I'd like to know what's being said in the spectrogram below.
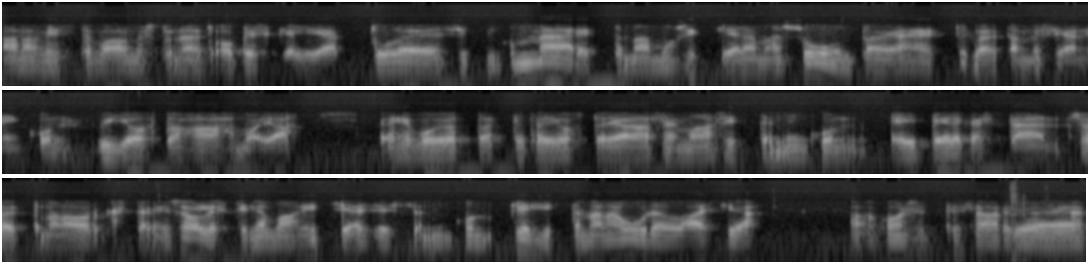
Anavista valmistuneet opiskelijat tulee sitten niin määrittämään musiikkielämän suuntaan ja he tulee tämmöisiä niin kuin johtohahmoja he voi ottaa tätä johtaja-asemaa sitten niin kuin, ei pelkästään soittamalla orkesterin solistina, vaan itse asiassa niin kuin kehittämällä uudenlaisia konseptisarjoja ja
